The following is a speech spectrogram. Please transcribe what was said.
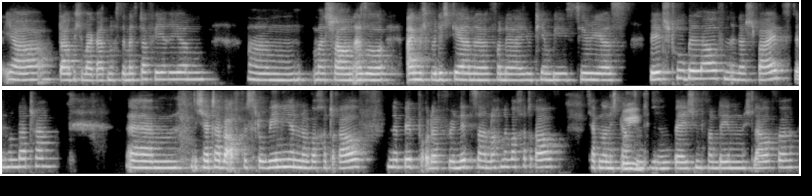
ja, da habe ich aber gerade noch Semesterferien. Ähm, mal schauen. Also eigentlich würde ich gerne von der UTMB Series Wildstrubel laufen in der Schweiz, den 100er. Ähm, ich hätte aber auch für Slowenien eine Woche drauf eine Bib oder für Nizza noch eine Woche drauf. Ich habe noch nicht ganz entschieden, welchen von denen ich laufe.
